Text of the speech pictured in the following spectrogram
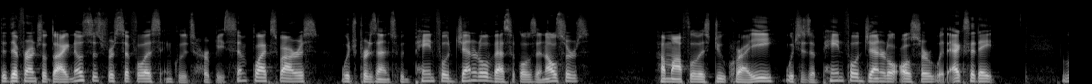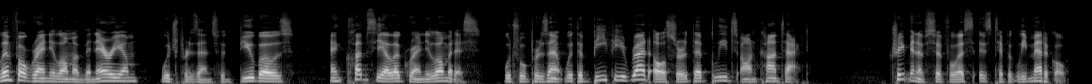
The differential diagnosis for syphilis includes herpes simplex virus, which presents with painful genital vesicles and ulcers, Haemophilus ducreyi, which is a painful genital ulcer with exudate, lymphogranuloma venereum, which presents with buboes, and Klebsiella granulomatis, which will present with a beefy red ulcer that bleeds on contact. Treatment of syphilis is typically medical,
